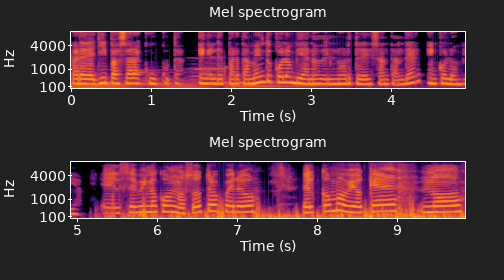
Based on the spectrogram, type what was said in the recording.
para de allí pasar a Cúcuta, en el departamento colombiano del norte de Santander, en Colombia. Él se vino con nosotros, pero él como vio que no,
